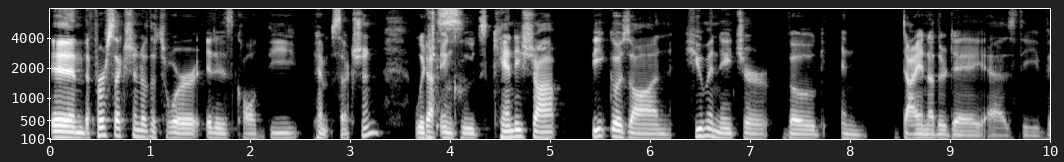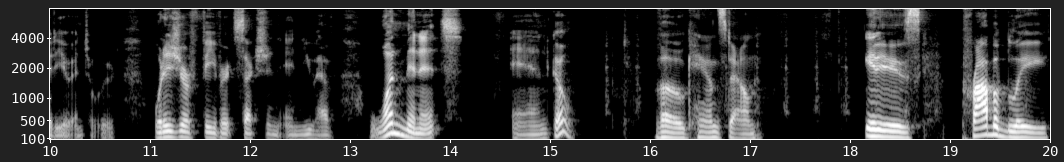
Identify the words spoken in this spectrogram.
in the first section of the tour, it is called the pimp section, which Yes. includes Candy Shop, Beat Goes On, Human Nature, Vogue, and Die Another Day as the video interlude. What is your favorite section? And you have one minute and go. Vogue, hands down. It is probably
